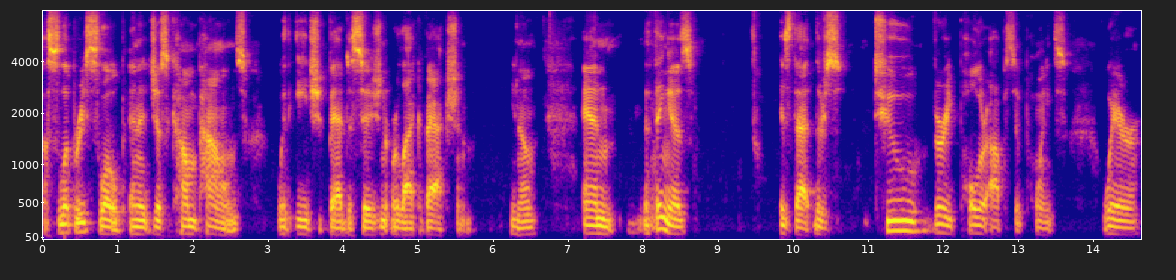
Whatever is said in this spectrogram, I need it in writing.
a slippery slope and it just compounds with each bad decision or lack of action, you know? And the thing is, is that there's two very polar opposite points where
